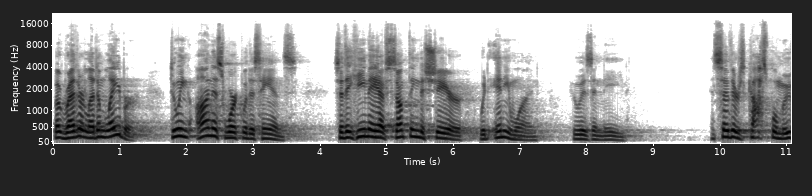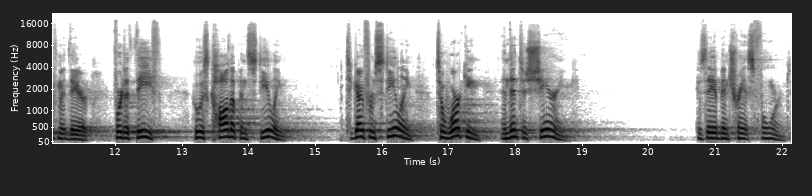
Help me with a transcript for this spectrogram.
but rather let him labor, doing honest work with his hands, so that he may have something to share with anyone who is in need." And so there's gospel movement there for the thief who is caught up in stealing, to go from stealing to working and then to sharing, because they have been transformed.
